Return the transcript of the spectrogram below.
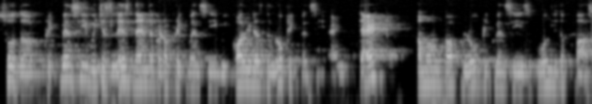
So the frequency which is less than the cutoff frequency, we call it as the low frequency. And that amount of low frequency is only the pass.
